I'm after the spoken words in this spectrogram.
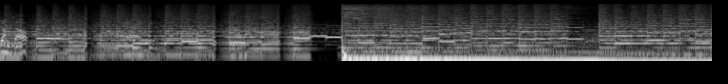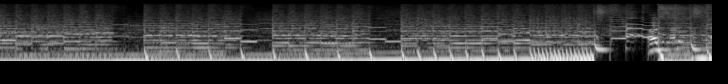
Jumped out. Oh, there's another one.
